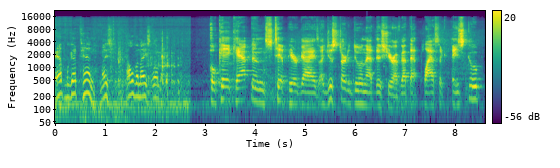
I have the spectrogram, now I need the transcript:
Yep, we got 10. Nice, hell of a nice limit. Okay, captain's tip here, guys. I just started doing that this year. I've got that plastic ice scoop.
